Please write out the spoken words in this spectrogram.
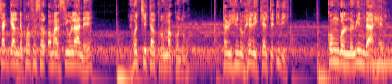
caggal nde professeur omar siwlande mi hocci talkuru makko ndu. Tawi hino heli kelte ɗiɗi konngol no winda hen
